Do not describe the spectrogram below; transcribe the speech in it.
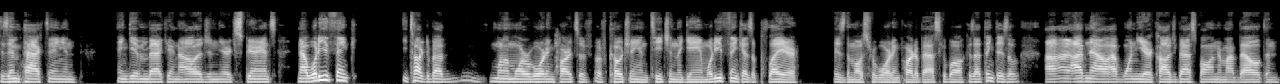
is impacting and and giving back your knowledge and your experience. Now, what do you think? You talked about one of the more rewarding parts of of coaching and teaching the game. What do you think as a player is the most rewarding part of basketball? Because I think there's a I, I've now have one year college basketball under my belt, and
